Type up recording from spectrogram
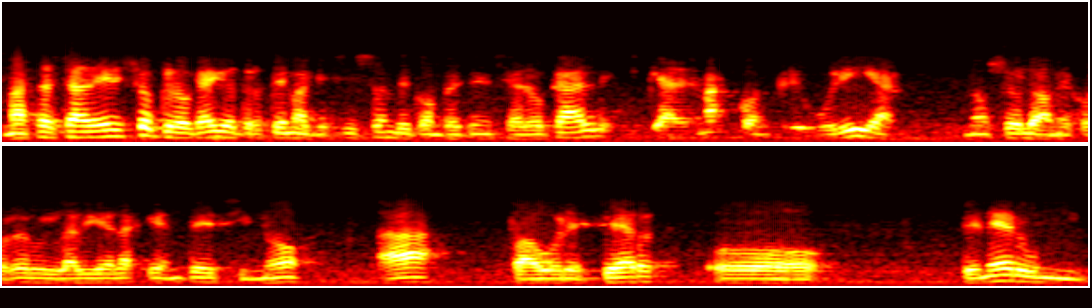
Más allá de eso, creo que hay otros temas que sí son de competencia local y que además contribuirían no solo a mejorar la vida de la gente, sino a favorecer o tener un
